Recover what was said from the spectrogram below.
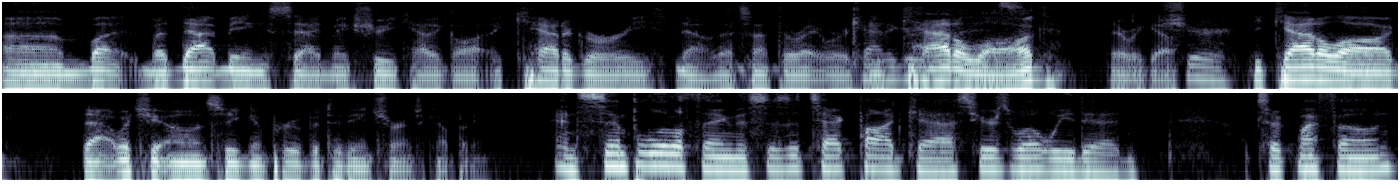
Um, but but that being said, make sure you catalog category. No, that's not the right word. You catalog. There we go. Sure. You catalog that which you own, so you can prove it to the insurance company. And simple little thing. This is a tech podcast. Here's what we did. I took my phone,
